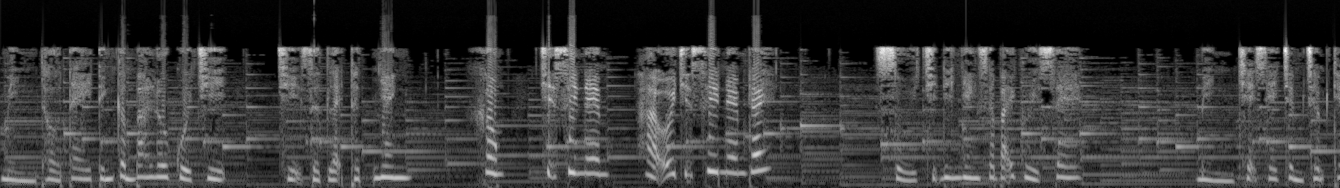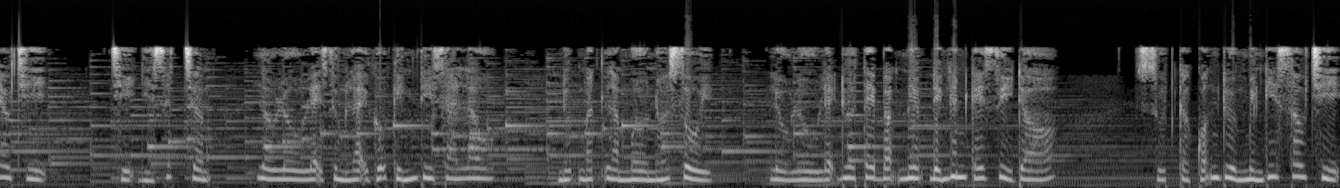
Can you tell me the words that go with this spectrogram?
Mình thò tay tính cầm ba lô của chị, chị giật lại thật nhanh. Không, chị xin em, Hà ơi chị xin em đấy. Rồi chị đi nhanh ra bãi gửi xe. Mình chạy xe chậm chậm theo chị. Chị đi rất chậm, lâu lâu lại dừng lại gỡ kính đi xa lau. Nước mắt làm mờ nó rồi, lâu lâu lại đưa tay bặm miệng để ngăn cái gì đó. Suốt cả quãng đường mình đi sau chị,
